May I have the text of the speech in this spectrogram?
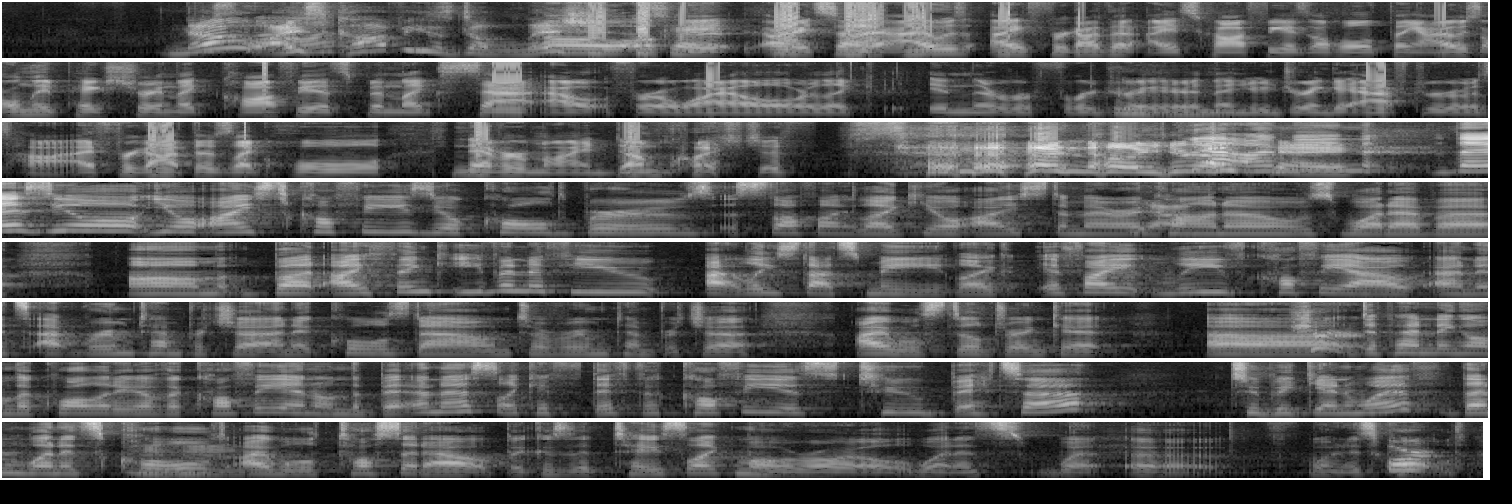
No, iced coffee is delicious. Oh, okay. All right. Sorry, I was I forgot that iced coffee is a whole thing. I was only picturing like coffee that's been like sat out for a while or like in the refrigerator, and mm-hmm. then you drink it after it was hot. I forgot there's like whole. Never mind. Dumb question. no, you're Yeah, okay. I mean, there's your your iced coffees, your cold brews, stuff like like your iced americanos, whatever. Um, but I think even if you, at least that's me. Like if I leave coffee out and it's at room temperature and it cools down to room temperature, I will still drink it. uh, Sure. depending on the quality of the coffee and on the bitterness. Like if if the coffee is too bitter to begin with, then when it's cold, Mm-hmm. I will toss it out because it tastes like more oil when it's uh, when it's Or- cold.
